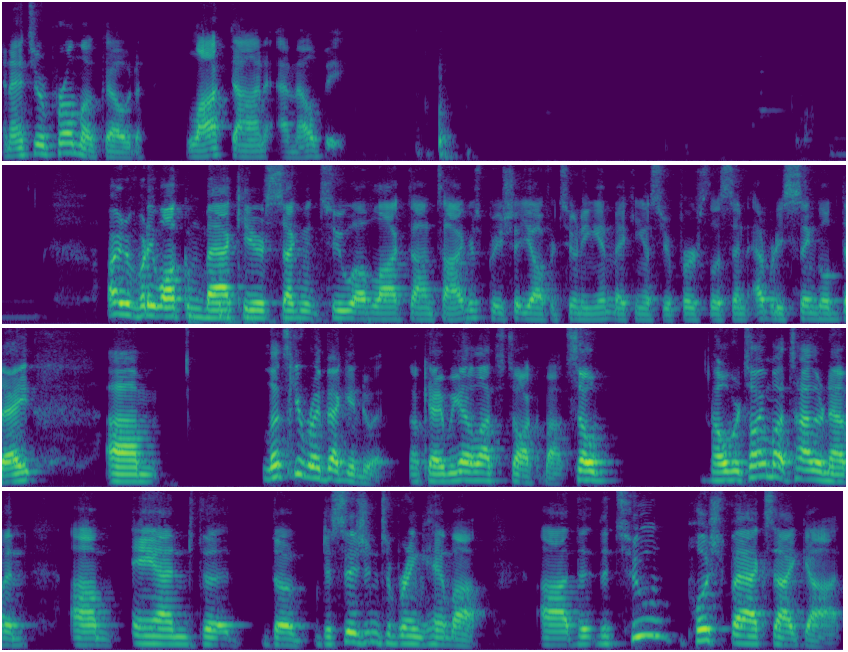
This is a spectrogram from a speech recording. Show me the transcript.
and enter promo code locked on MLB. All right, everybody, welcome back here. Segment two of Locked On Tigers. Appreciate y'all for tuning in, making us your first listen every single day. Um, let's get right back into it. Okay, we got a lot to talk about. So, uh, we're talking about Tyler Nevin um, and the the decision to bring him up. Uh, the the two pushbacks I got,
